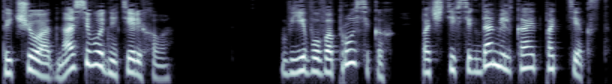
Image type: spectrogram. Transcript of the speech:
«Ты чё, одна сегодня, Терехова?» В его вопросиках почти всегда мелькает подтекст.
